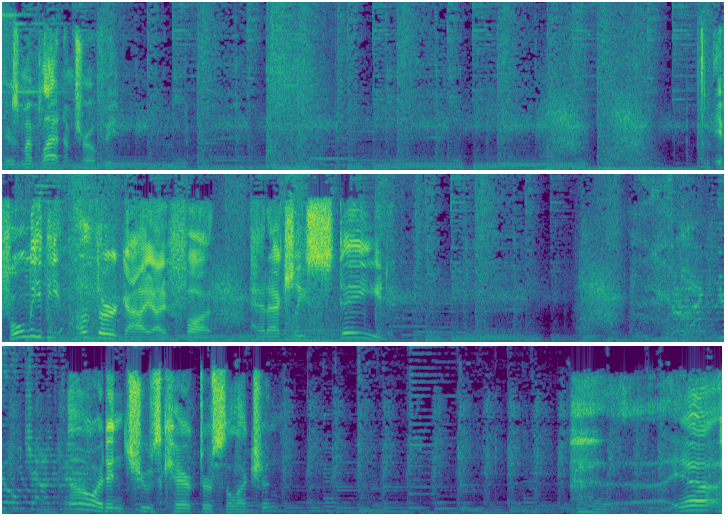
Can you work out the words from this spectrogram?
Here's my platinum trophy. If only the other guy I fought had actually stayed No, I didn't choose character selection. yeah.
